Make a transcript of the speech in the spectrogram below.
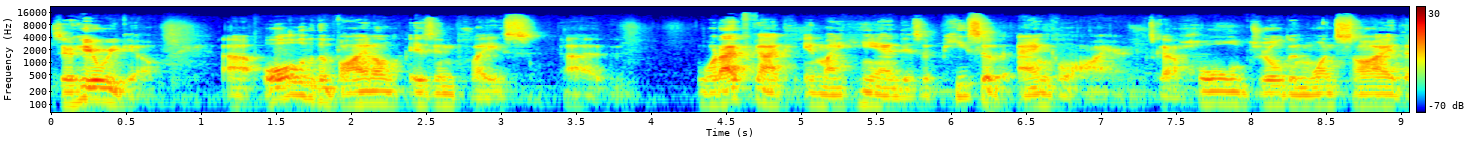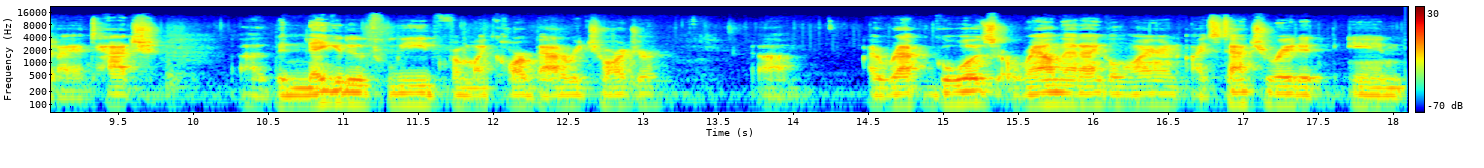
So here we go. Uh, all of the vinyl is in place. Uh, what I've got in my hand is a piece of angle iron. It's got a hole drilled in one side that I attach uh, the negative lead from my car battery charger. Um, I wrap gauze around that angle iron. I saturate it in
